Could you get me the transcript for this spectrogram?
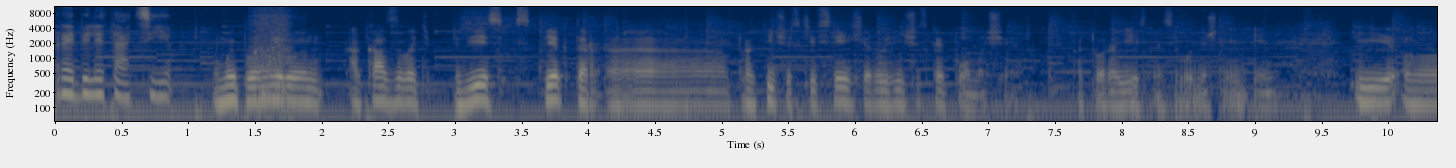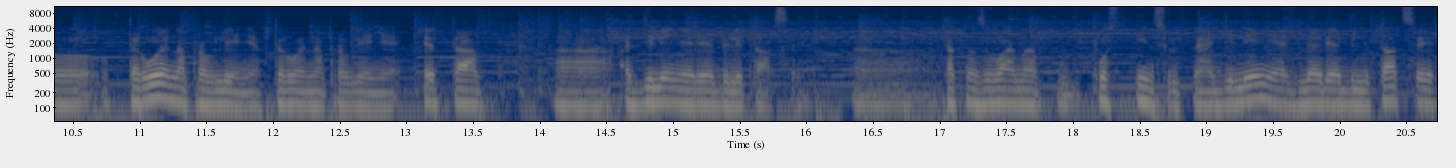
реабілітації. Мы планируем оказывать весь спектр э, практически всей хирургической помощи, которая есть на сегодняшний день. И э, второе направление, второе направление – это э, отделение реабилитации, э, так называемое постинсультное отделение для реабилитации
